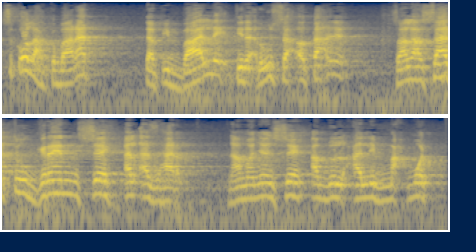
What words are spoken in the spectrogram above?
sekolah ke barat, tapi balik tidak rusak otaknya. Salah satu Grand Sheikh Al-Azhar, namanya Sheikh Abdul Alim Mahmud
